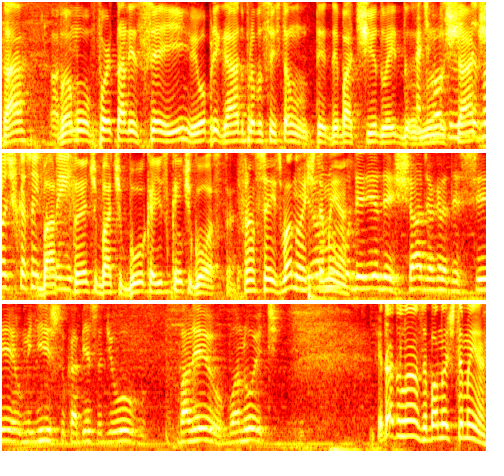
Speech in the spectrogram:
tá? Vamos fortalecer aí. E obrigado para vocês estão ter debatido aí do- no, no chat. Bastante bate-boca, é isso que a gente gosta. Francês, boa noite, Eu até amanhã. não poderia deixar de agradecer o ministro Cabeça de Ovo. Valeu, boa noite. Eduardo Lanza, boa noite, até amanhã.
